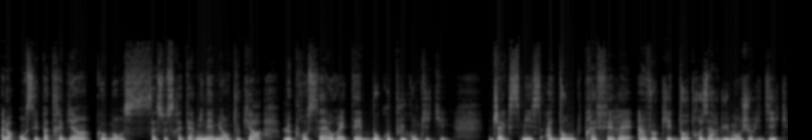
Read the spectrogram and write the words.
Alors, on ne sait pas très bien comment ça se serait terminé, mais en tout cas, le procès aurait été beaucoup plus compliqué. Jack Smith a donc préféré invoquer d'autres arguments juridiques,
